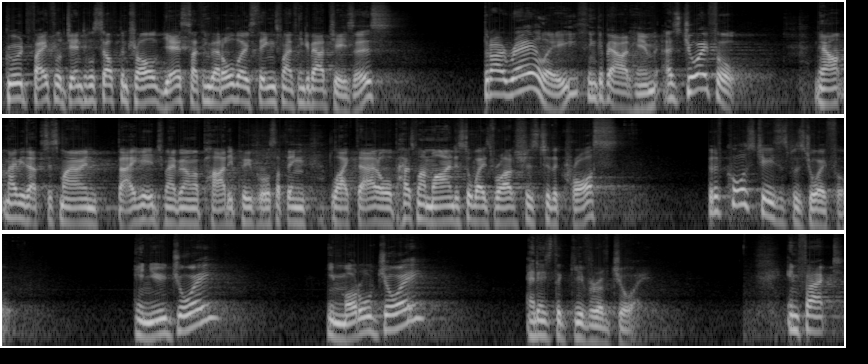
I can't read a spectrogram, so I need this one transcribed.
good, faithful, gentle, self controlled. Yes, I think about all those things when I think about Jesus. But I rarely think about him as joyful. Now, maybe that's just my own baggage. Maybe I'm a party pooper or something like that, or perhaps my mind just always rushes to the cross. But of course, Jesus was joyful. He knew joy, he modeled joy, and he's the giver of joy. In fact,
